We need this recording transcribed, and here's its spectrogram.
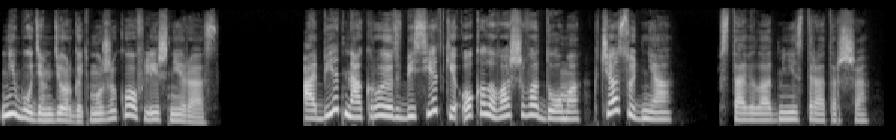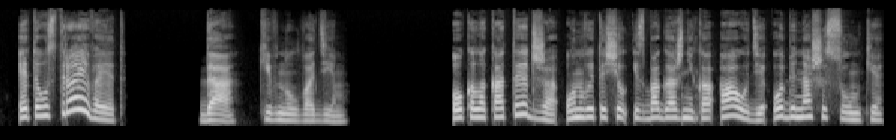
Не будем дергать мужиков лишний раз. «Обед накроют в беседке около вашего дома, к часу дня», — вставила администраторша. «Это устраивает?» «Да», — кивнул Вадим. Около коттеджа он вытащил из багажника Ауди обе наши сумки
